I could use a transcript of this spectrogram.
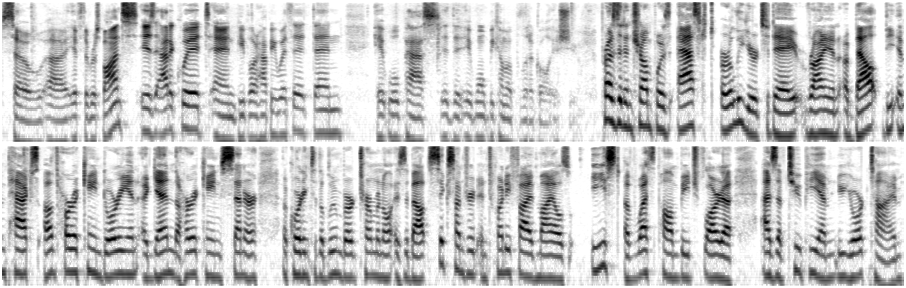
So uh, if the response is adequate and people are happy with it, then it will pass. It, it, won't become a political issue. President Trump was asked earlier today, Ryan, about the impacts of Hurricane Dorian. Again, the Hurricane Center, according to the Bloomberg terminal, is about 625 miles east of West Palm Beach, Florida, as of 2 p.m. New York time.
